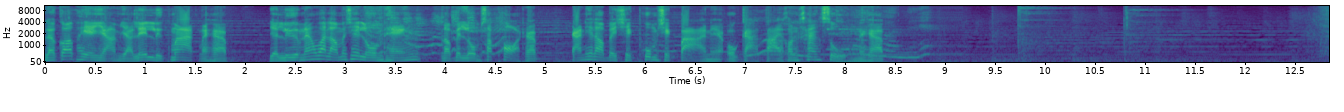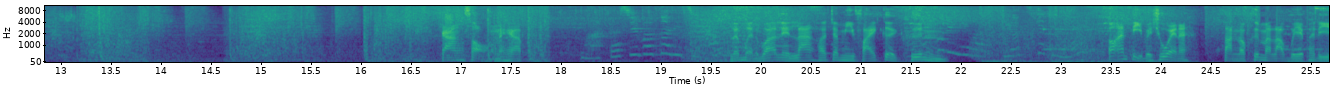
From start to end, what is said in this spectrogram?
แล้วก็พยายามอย่าเล่นลึกมากนะครับ อย่าลืมนะว่าเราไม่ใช่โลมแท้งเราเป็นโลมซัพพอร์ตครับ การที่เราไปเช็คพุ่มเช็คป่าเนี่ยโอกาสตายค่อนข้างสูงนะครับกลาง2นะครับ แล้วเหมือนว่าเลนล่างเขาจะมีไฟเกิดขึ้น ต้องอันติไปช่วยนะซันเราขึ้นมารับเวฟพอดี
